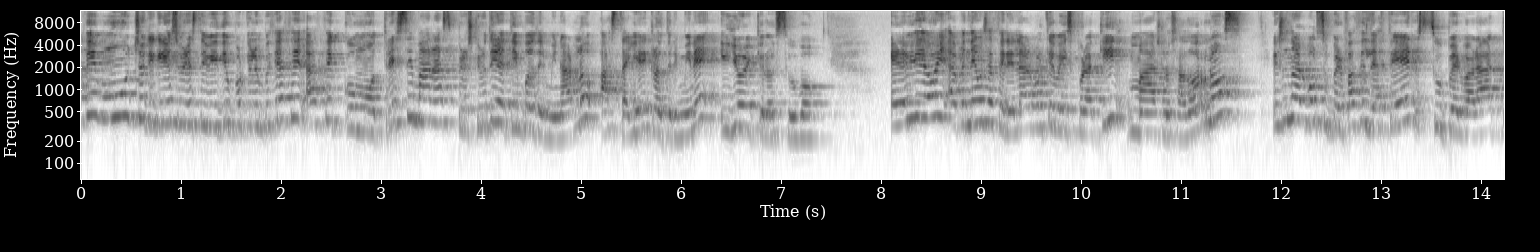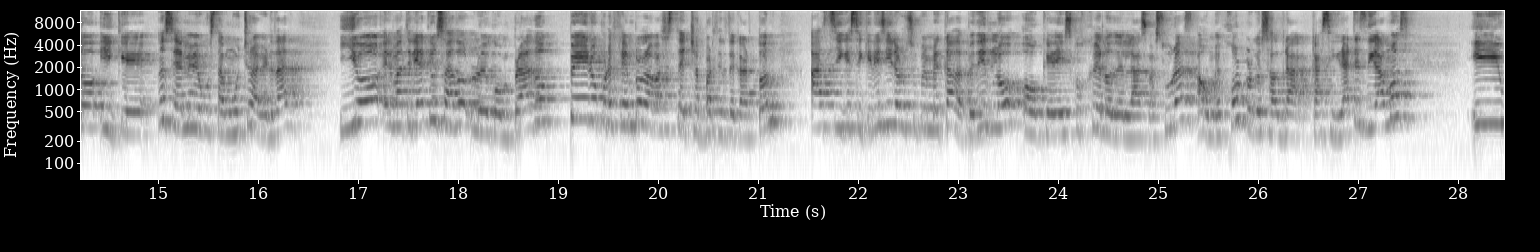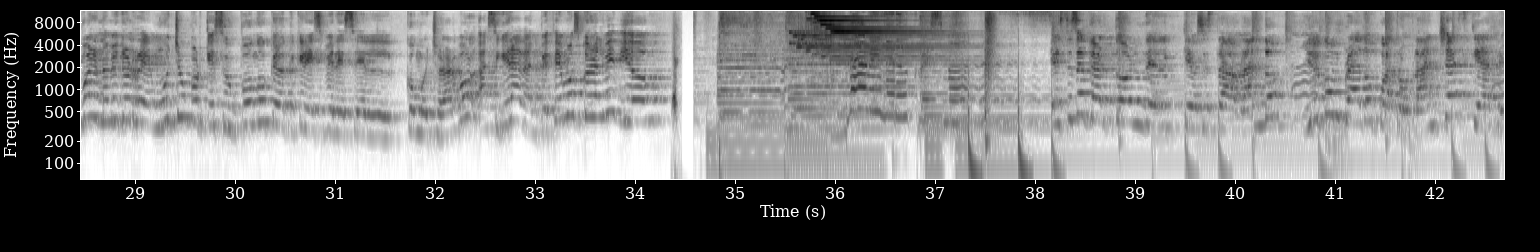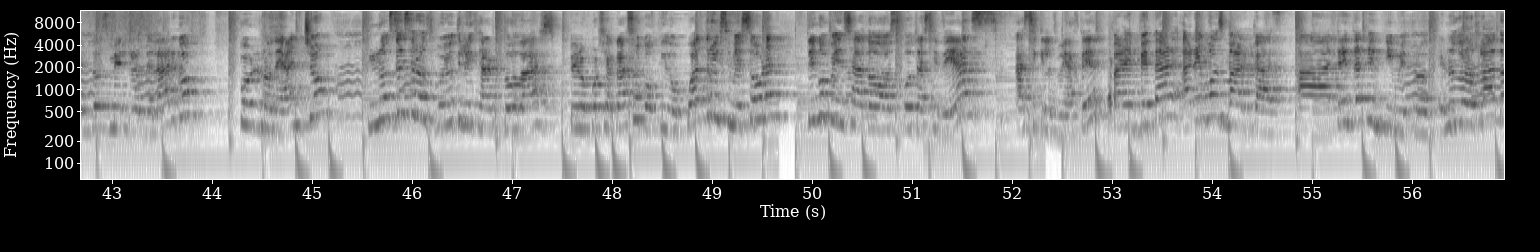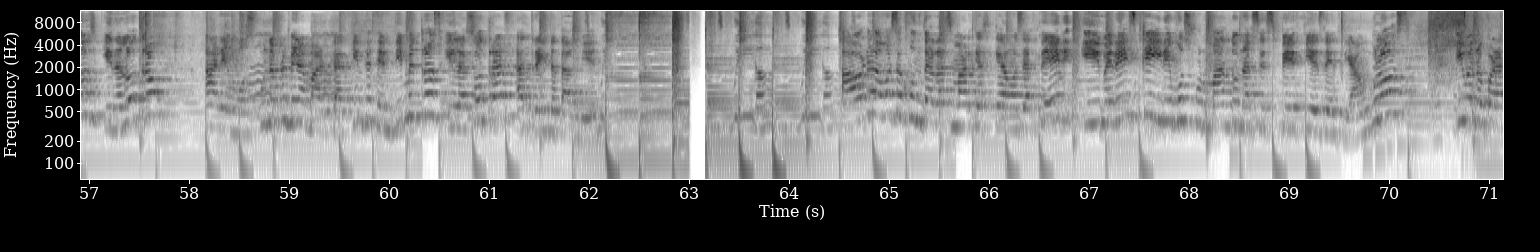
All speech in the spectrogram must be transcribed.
Hace mucho que quería subir este vídeo porque lo empecé a hacer hace como tres semanas, pero es que no tenía tiempo de terminarlo, hasta ayer que lo terminé y hoy que lo subo. En el vídeo de hoy aprendemos a hacer el árbol que veis por aquí, más los adornos. Es un árbol súper fácil de hacer, súper barato y que, no sé, a mí me gusta mucho, la verdad. Yo el material que he usado lo he comprado, pero por ejemplo la base está hecha a partir de cartón, así que si queréis ir a un supermercado a pedirlo o queréis cogerlo de las basuras, aún mejor porque os saldrá casi gratis, digamos, y bueno, no me quiero reír mucho porque supongo que lo que queréis ver es el cómo he hecho el árbol, así que nada, empecemos con el vídeo. Este es el cartón del que os estaba hablando. Yo he comprado cuatro planchas que hacen dos metros de largo por uno de ancho. No sé si los voy a utilizar todas, pero por si acaso he cogido cuatro y si me sobran tengo pensados otras ideas, así que las voy a hacer. Para empezar haremos marcas a 30 centímetros en uno de los lados y en el otro haremos una primera marca a 15 centímetros y las otras a 30 también. Ahora vamos a juntar las marcas que vamos a hacer y veréis que iremos formando unas especies de triángulos. Y bueno, para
